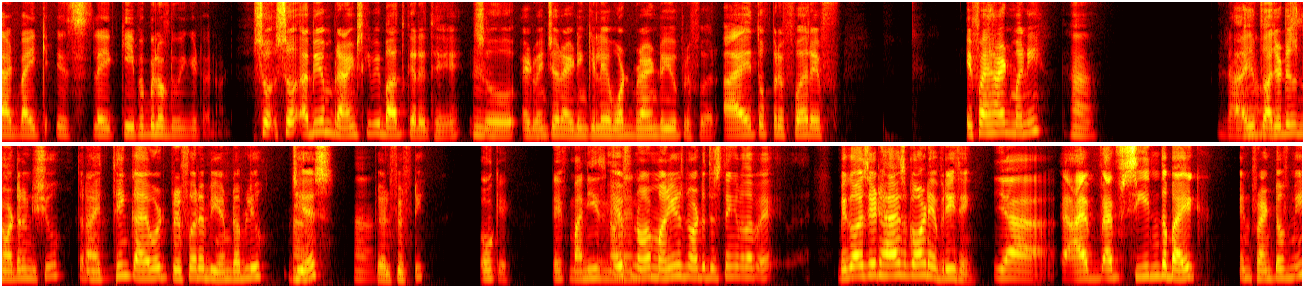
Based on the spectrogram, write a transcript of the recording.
that bike is like capable of doing it और नॉट सो सो अभी हम ब्रांड्स की भी बात कर रहे थे सो एडवेंचर राइडिंग के लिए व्हाट ब्रांड डू यू प्रेफर आई तो प्रेफर इफ इफ आई हैड मनी हाँ Right if on. budget is not an issue then I हाँ. think I would prefer a BMW GS Huh. 1250 Okay. If money is not if an- not money is not this thing मतलब, eh, because it has got everything Yeah. I've I've seen the bike in front of me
